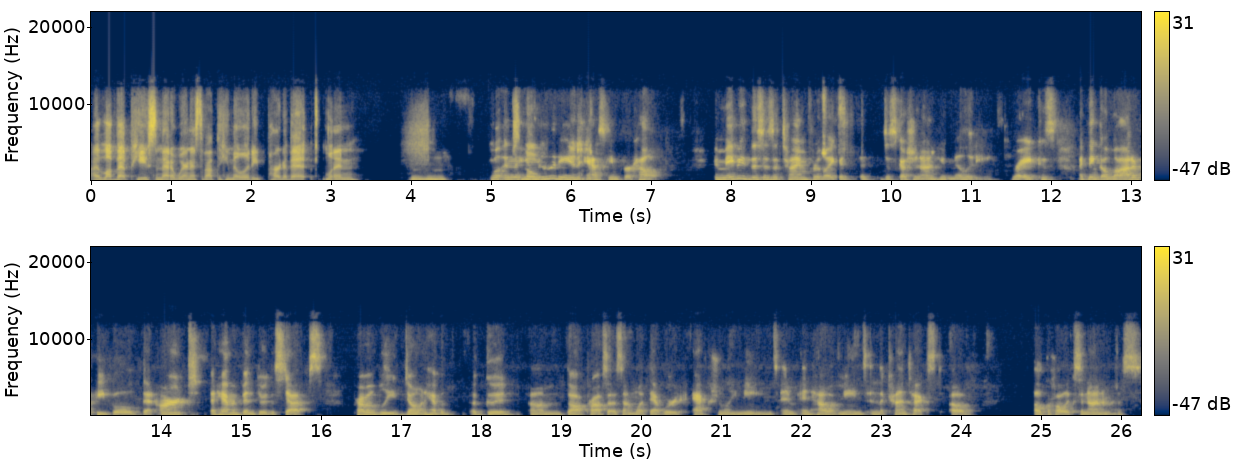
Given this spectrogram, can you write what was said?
I love that piece and that awareness about the humility part of it, Lynn. Mm-hmm. Well, and the So- humility and asking for help. And maybe this is a time for like a, a discussion on humility, right? Because I think a lot of people that aren't, that haven't been through the steps probably don't have a, a good um, thought process on what that word actually means and, and how it means in the context of Alcoholics Anonymous.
